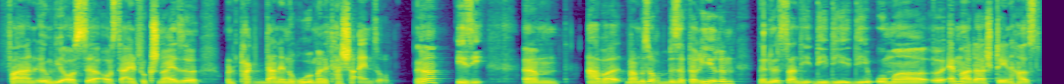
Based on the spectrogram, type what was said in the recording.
fahre dann irgendwie aus der, aus der Einflugschneise und packe dann in Ruhe meine Tasche ein. So. Ja? Easy. Ähm, aber man muss auch separieren, wenn du jetzt dann die, die, die, die Oma äh, Emma da stehen hast,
